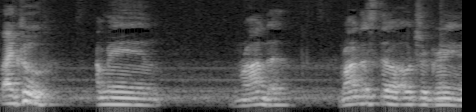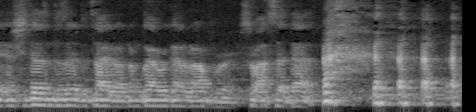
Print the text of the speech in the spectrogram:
like who? I mean, Ronda. Ronda's still ultra green, and she doesn't deserve the title. And I'm glad we got it off her. So I said that.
